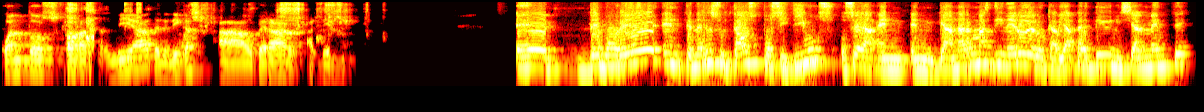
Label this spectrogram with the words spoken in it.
¿Cuántas horas al día te dedicas a operar al día? Eh, demoré en tener resultados positivos, o sea, en, ganar más dinero de lo que había perdido inicialmente,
